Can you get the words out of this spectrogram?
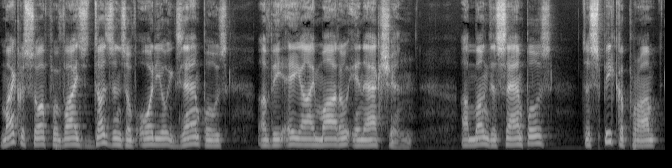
Microsoft provides dozens of audio examples of the AI model in action. Among the samples, the speaker prompt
